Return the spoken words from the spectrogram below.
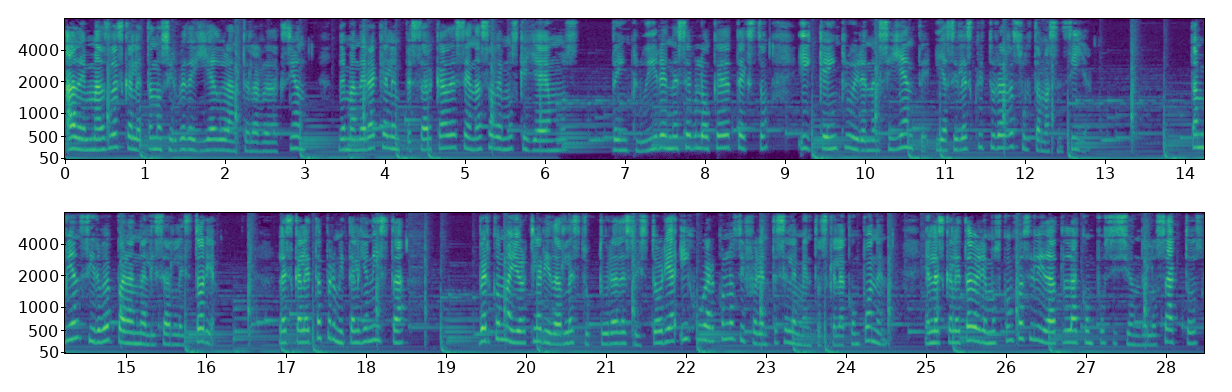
Además, la escaleta nos sirve de guía durante la redacción, de manera que al empezar cada escena sabemos que ya hemos de incluir en ese bloque de texto y qué incluir en el siguiente, y así la escritura resulta más sencilla. También sirve para analizar la historia. La escaleta permite al guionista ver con mayor claridad la estructura de su historia y jugar con los diferentes elementos que la componen. En la escaleta veremos con facilidad la composición de los actos,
